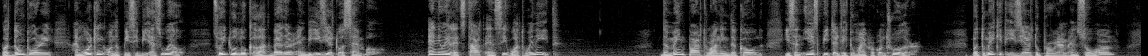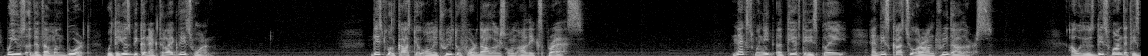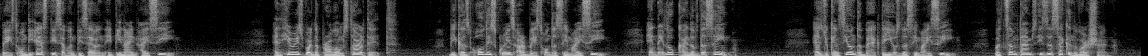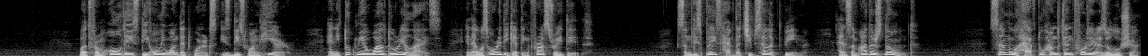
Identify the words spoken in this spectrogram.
But don't worry, I'm working on a PCB as well, so it will look a lot better and be easier to assemble. Anyway, let's start and see what we need. The main part running the code is an ESP32 microcontroller. But to make it easier to program and so on, we use a development board with a USB connector like this one. This will cost you only 3 to $4 on AliExpress. Next we need a TFT display and this costs you around $3. I will use this one that is based on the ST7789 IC. And here is where the problem started. Because all these screens are based on the same IC, and they look kind of the same. As you can see on the back they use the same IC, but sometimes it's a second version. But from all these the only one that works is this one here, and it took me a while to realize, and I was already getting frustrated. Some displays have the chip select pin, and some others don't. Some will have 240 resolution,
